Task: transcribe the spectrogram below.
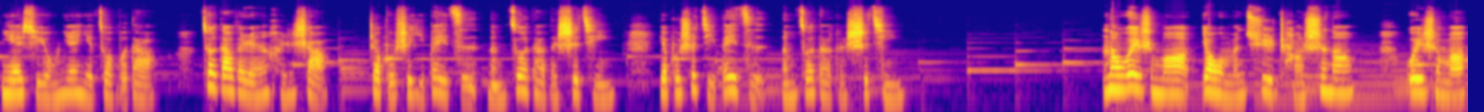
你也许永远也做不到，做到的人很少。这不是一辈子能做到的事情，也不是几辈子能做到的事情。那为什么要我们去尝试呢？为什么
